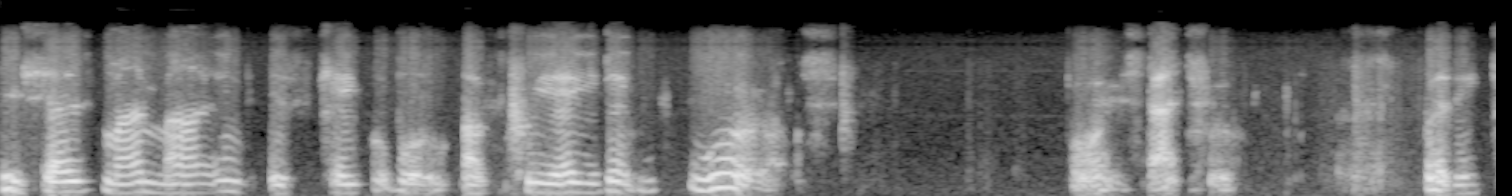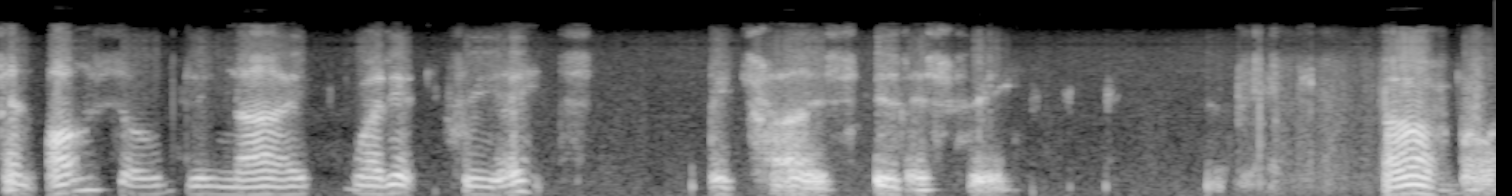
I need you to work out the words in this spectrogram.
He says, My mind is capable of creating worlds. Boy, is that true. But it can also deny what it creates because it is free. Oh boy.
